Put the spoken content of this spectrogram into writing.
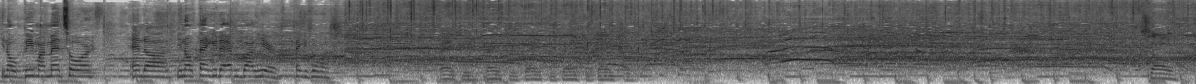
you know being my mentor. And uh, you know, thank you to everybody here. Thank you so much. Thank you, thank you, thank you, thank you, thank you. So,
